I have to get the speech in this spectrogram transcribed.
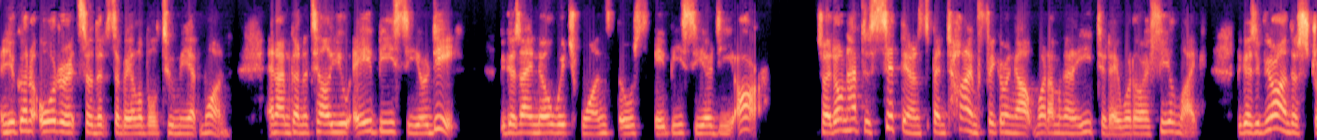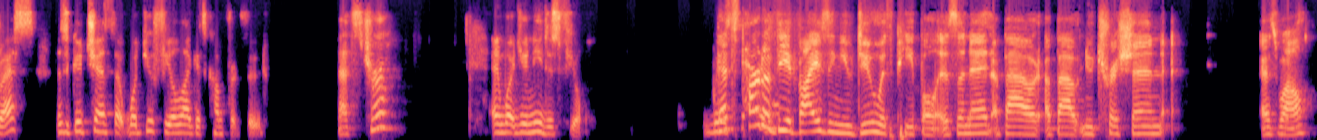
and you're going to order it so that it's available to me at one. And I'm going to tell you A, B, C, or D because I know which ones those A, B, C, or D are. So I don't have to sit there and spend time figuring out what I'm going to eat today. What do I feel like? Because if you're under stress, there's a good chance that what you feel like is comfort food. That's true. And what you need is fuel. We That's part of the advising you do with people, isn't it? About about nutrition as well.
